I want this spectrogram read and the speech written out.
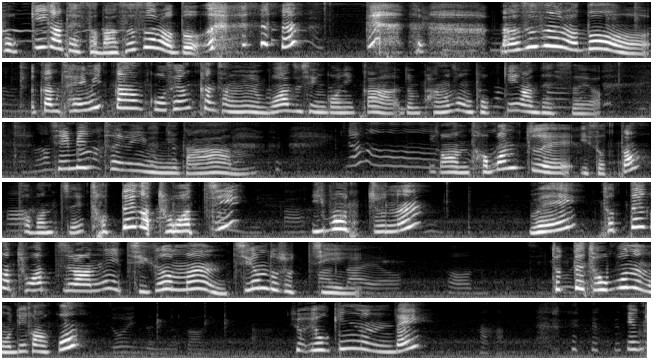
복귀가 됐어 나 스스로도 나 스스로도 약간 재밌다고 생각한 장면을 모아주신 거니까 좀 방송 복귀가 됐어요. 12트리입니다. 이건 저번 주에 있었죠? 저번 주에? 저 때가 좋았지? 이번 주는? 왜? 저 때가 좋았지라니 지금은 지금도 좋지. 전 저때 저분은 어디 가고? 여, 여기 있는데? 여기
